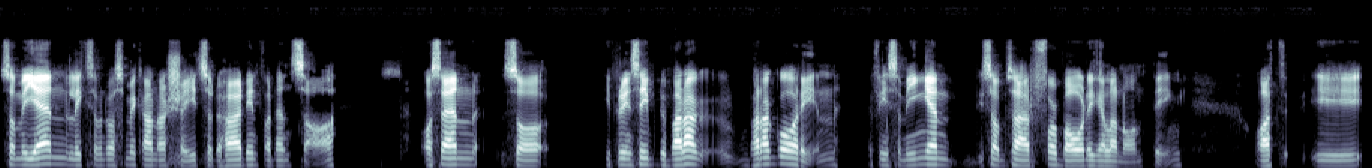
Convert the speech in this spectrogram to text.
Som igen, liksom, det var så mycket annan skit så du hörde inte vad den sa. Och sen så i princip du bara, bara går in. Det finns som ingen som så här foreboding eller någonting. Och att i,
